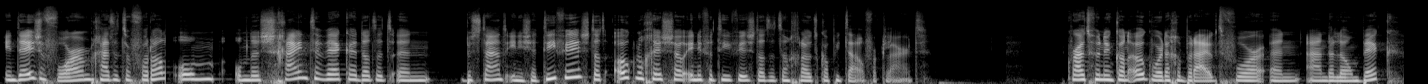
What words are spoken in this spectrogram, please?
In deze vorm gaat het er vooral om om de schijn te wekken dat het een bestaand initiatief is, dat ook nog eens zo innovatief is dat het een groot kapitaal verklaart. Crowdfunding kan ook worden gebruikt voor een aan de loonback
